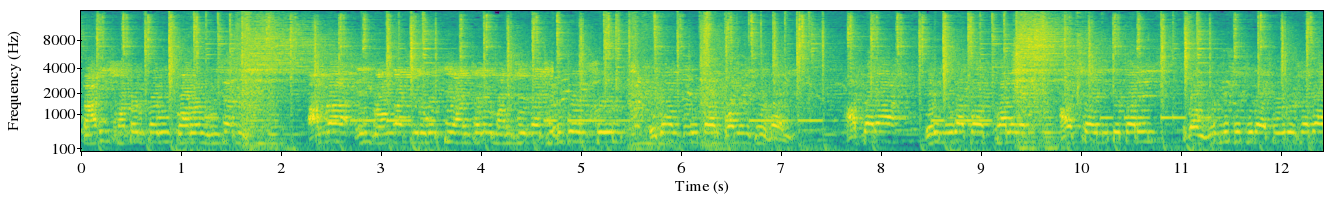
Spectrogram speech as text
তারই সতর্কীকরণ হিসাবে আমরা এই গঙ্গা তীরবর্তী অঞ্চলের মানুষের কাছে এবং বেতার কমিটি হয় আপনারা এই নিরাপদ স্থানে আশ্রয় নিতে পারেন এবং হুগলিপুরা পৌরসভা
